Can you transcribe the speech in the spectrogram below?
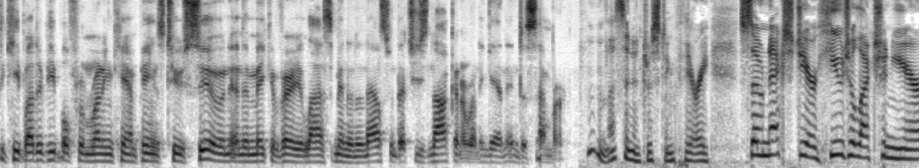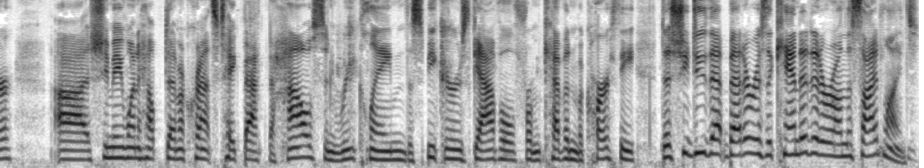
to keep other people from running campaigns too soon and then make a very last minute announcement that she's not going to run again in December. Hmm, that's an interesting theory. So, next year, huge election year. Uh, she may want to help Democrats take back the House and reclaim the Speaker's gavel from Kevin McCarthy. Does she do that better as a candidate or on the sidelines?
